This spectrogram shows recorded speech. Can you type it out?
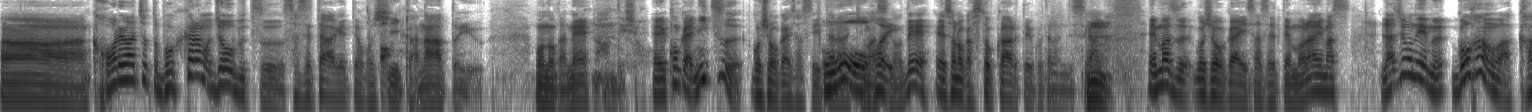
あーこれはちょっと僕からも成仏させてあげてほしいかなというものがね。なんでしょう。えー今回は2通ご紹介させていただきますので、えーその他ストックあるということなんですが、うんえーまずご紹介させてもらいます。ラジオネーム、ご飯は必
